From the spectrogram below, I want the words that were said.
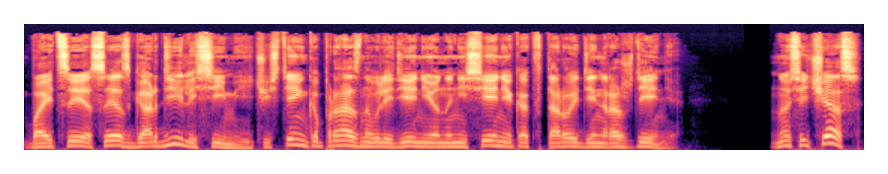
Бойцы СС гордились ими и частенько праздновали день ее нанесения как второй день рождения. Но сейчас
